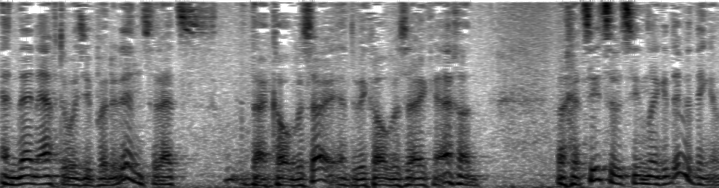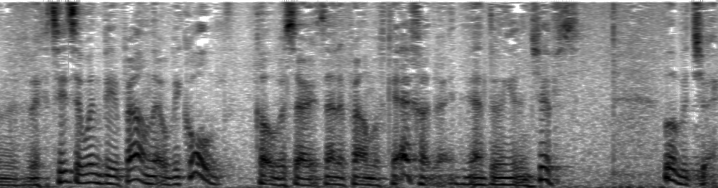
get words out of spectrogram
and then afterwards you put it in, so that's not Kol B'Sari, it has to be Kol B'Sari Ke'echad. But chatzitza would seem like a different thing. I mean, if chatzitza wouldn't be a problem, that would be called kol v'sari. It's not a problem of ke'echad, right? You're not doing it in shifts. A little bit sure.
